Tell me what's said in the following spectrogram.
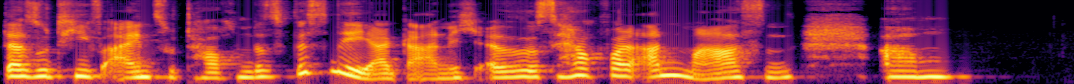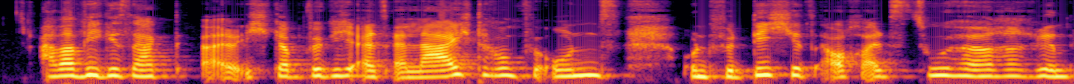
da so tief einzutauchen. Das wissen wir ja gar nicht. Also es ist ja auch voll anmaßend. Ähm, aber wie gesagt, äh, ich glaube wirklich als Erleichterung für uns und für dich jetzt auch als Zuhörerin,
